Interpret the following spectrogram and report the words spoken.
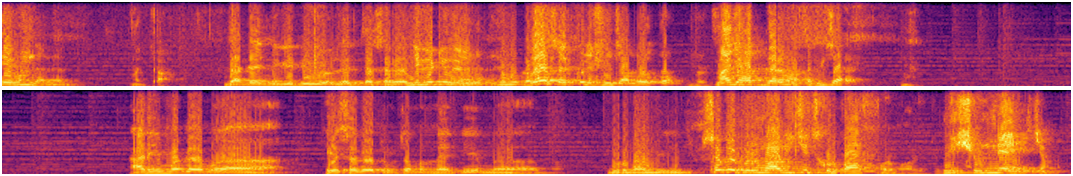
हे होऊन जातात अच्छा. ज्या काही निगेटिव्ह वेव्ह आहेत त्या सगळ्या निगेटिव्ह. ब्लड सर्क्युलेशन चालू होतं. माझे हात गरम असा विचार आहे. आणि मग हे सगळं तुमचं म्हणणं आहे की अं, गुरुमाऊली सगळे गुरुमाऊलीचीच कृपा आहे. गुरुमाऊलीची मी शून्य आहे याच्यामध्ये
